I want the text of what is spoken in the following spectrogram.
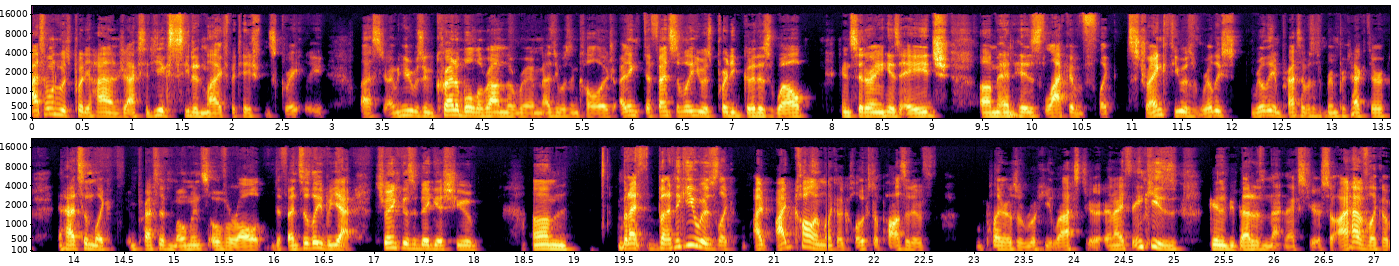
as someone who was pretty high on Jaxson, he exceeded my expectations greatly last year. I mean, he was incredible around the rim as he was in college. I think defensively he was pretty good as well considering his age um, and his lack of like strength. He was really, really impressive as a rim protector and had some like impressive moments overall defensively. But yeah, strength is a big issue. Um, but I but I think he was like I, I'd call him like a close to positive player as a rookie last year, and I think he's going to be better than that next year. So I have like a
